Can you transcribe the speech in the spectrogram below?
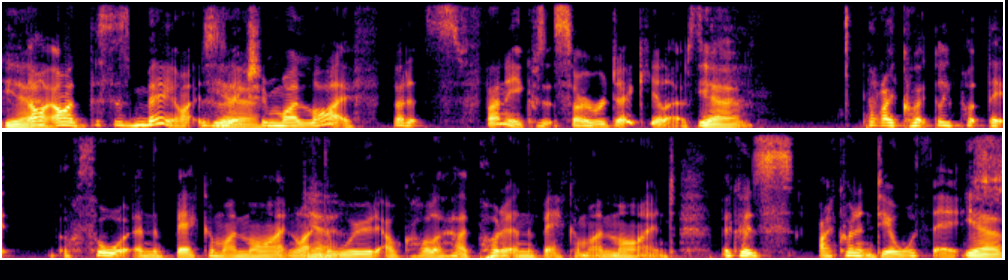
Yeah. I, I, this is me. I, this Yeah. is actually my life. But it's funny because it's so ridiculous. yeah, But I quickly put that thought in the back of my mind, like the word alcoholic. I put it in the back of my mind because I couldn't deal with that. Yeah.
